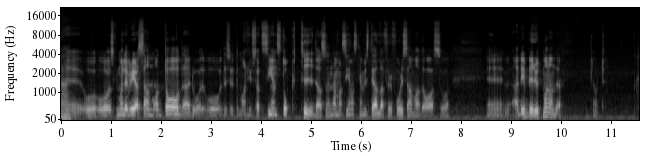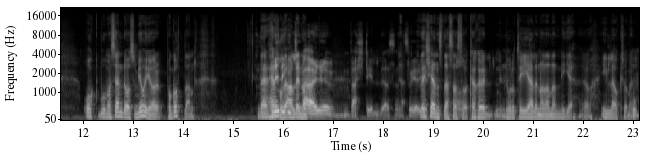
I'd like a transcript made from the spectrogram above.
Eh, och, och, ska man leverera samma dag där då och dessutom ha en hyfsat sen stopptid, alltså när man senast kan beställa för att få det samma dag så eh, ja, det blir utmanande. Klart. Och bor man sen då som jag gör på Gotland Där, här Ni får vi aldrig tyvärr någon... värst till. Alltså, så är det, det känns nästan ja. så. Kanske Dorotea eller någon annan ligger ja, illa också. Men mm.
